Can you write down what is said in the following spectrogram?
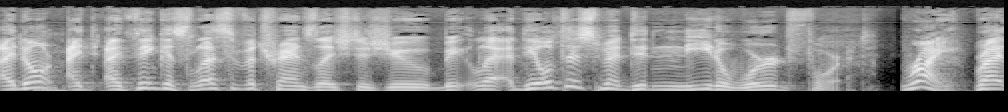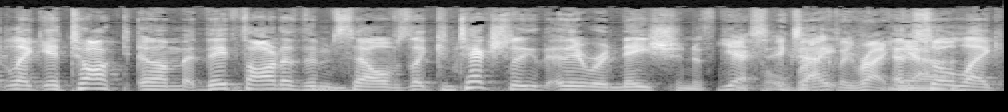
I don't. I, I think it's less of a translation issue. The Old Testament didn't need a word for it, Right. right? Like it talked. Um, they thought of themselves like contextually they were a nation of people. Yes, exactly, right, And yeah. so like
